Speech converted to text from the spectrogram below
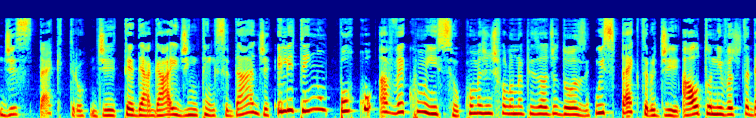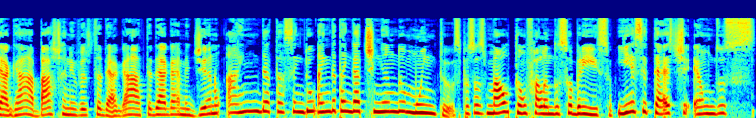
de espectro de TDAH e de intensidade, ele tem um pouco a ver com isso, como a gente falou no episódio 12. O espectro de alto nível de TDAH, baixo nível de TDAH, TDAH mediano, ainda está sendo, ainda está engatinhando muito. As pessoas mal estão falando sobre isso. E esse teste é um dos,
